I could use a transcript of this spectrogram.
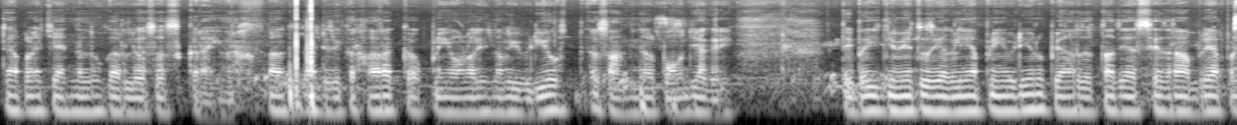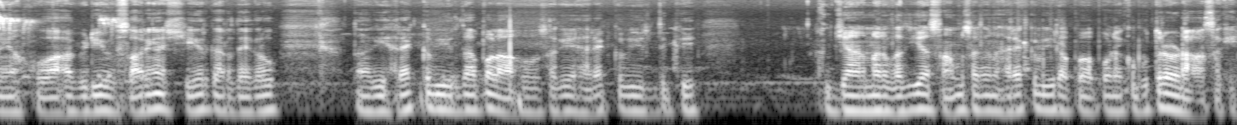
ਤੇ ਆਪਣੇ ਚੈਨਲ ਨੂੰ ਕਰ ਲਿਓ ਸਬਸਕ੍ਰਾਈਬ ਤਾਂ ਕਿ ਤੁਹਾਡੇ ਤੱਕ ਹਰ ਇੱਕ ਆਪਣੀ ਆਉਣ ਵਾਲੀ ਨਵੀਂ ਵੀਡੀਓ ਆਸਾਨੀ ਨਾਲ ਪਹੁੰਚ ਜਾ ਕਰੇ। ਤੇ ਬਈ ਜਿਵੇਂ ਤੁਸੀਂ ਅਗਲੀਆਂ ਆਪਣੀਆਂ ਵੀਡੀਓ ਨੂੰ ਪਿਆਰ ਦਿੱਤਾ ਤੇ ਇਸੇ ਤਰ੍ਹਾਂ ਆਪਣੇ ਆਪਣੀਆਂ ਆਹ ਵੀਡੀਓ ਸਾਰੀਆਂ ਸ਼ੇਅਰ ਕਰ ਕਰੋ ਤਾਂ ਕਿ ਹਰ ਇੱਕ ਵੀਰ ਦਾ ਭਲਾ ਹੋ ਸਕੇ, ਹਰ ਇੱਕ ਵੀਰ ਦੇ ਜਾਨਵਰ ਵਧੀਆ ਸਾਂਭ ਸਕਣ, ਹਰ ਇੱਕ ਵੀਰ ਆਪੋ ਆਪਣੇ ਕਬੂਤਰ ਉਡਾ ਸਕੇ।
